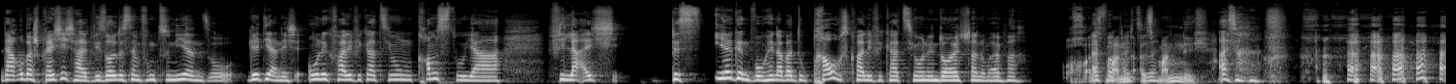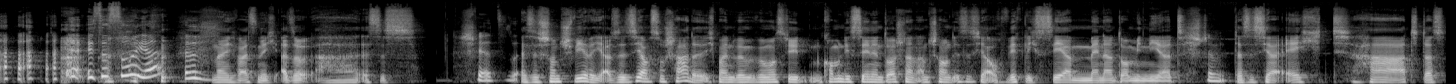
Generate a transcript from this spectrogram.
darüber spreche ich halt, wie soll das denn funktionieren? So geht ja nicht. Ohne Qualifikation kommst du ja vielleicht bis irgendwo hin, aber du brauchst Qualifikation in Deutschland, um einfach Och, als Mann, als. Mann nicht. also. ist das so, ja? Nein, ich weiß nicht. Also, ah, es ist. Schwer zu sagen. Es ist schon schwierig. Also es ist ja auch so schade. Ich meine, wenn, wenn wir uns die Comedy-Szene in Deutschland anschauen, ist es ja auch wirklich sehr männerdominiert. Stimmt. Das ist ja echt hart. Dass,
